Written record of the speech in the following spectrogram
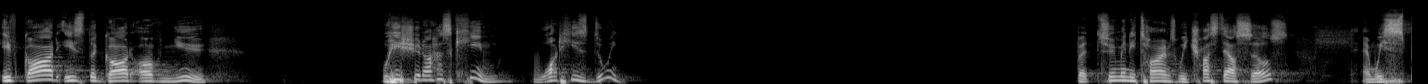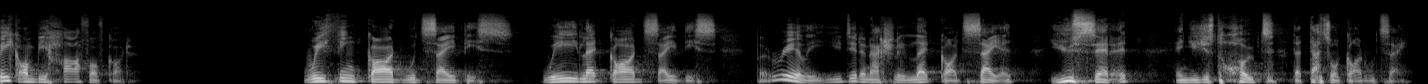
If God is the God of new, we should ask Him what He's doing. But too many times we trust ourselves and we speak on behalf of God. We think God would say this. We let God say this. But really, you didn't actually let God say it. You said it, and you just hoped that that's what God would say.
